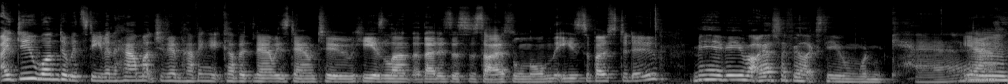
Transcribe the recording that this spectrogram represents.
I do wonder with Steven how much of him having it covered now is down to he has learnt that that is a societal norm that he's supposed to do. Maybe, but I also feel like Steven wouldn't care. Yeah.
